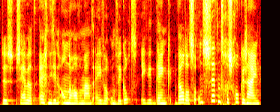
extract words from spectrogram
Dus ze hebben dat echt niet in anderhalve maand even ontwikkeld. Ik denk wel dat ze ontzettend geschrokken zijn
